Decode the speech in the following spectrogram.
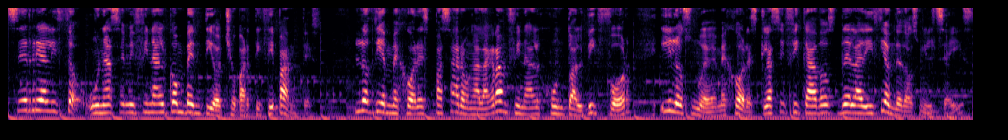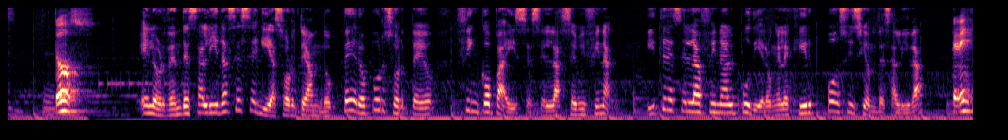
Se realizó una semifinal con 28 participantes. Los 10 mejores pasaron a la gran final junto al Big Four y los 9 mejores clasificados de la edición de 2006. 2. El orden de salida se seguía sorteando, pero por sorteo 5 países en la semifinal y 3 en la final pudieron elegir posición de salida. 3.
